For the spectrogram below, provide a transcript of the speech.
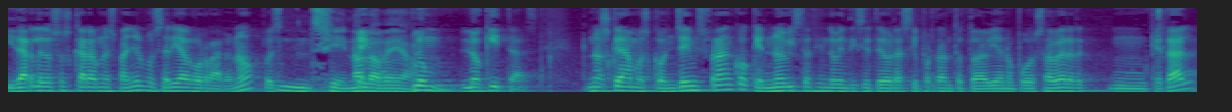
Y darle dos Oscar a un español pues sería algo raro, ¿no? Pues Mm, sí, no lo veo. Plum, lo quitas. Nos quedamos con James Franco, que no he visto 127 horas y por tanto todavía no puedo saber mm, qué tal.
